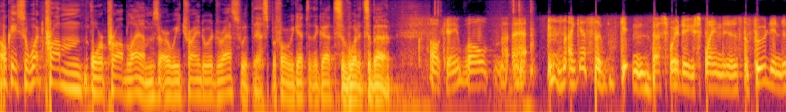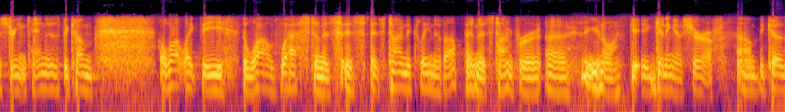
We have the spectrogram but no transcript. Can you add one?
Okay, so what problem or problems are we trying to address with this before we get to the guts of what it's about? Okay, well, I guess the best way to explain it is the food industry in Canada has become a lot like the the Wild West, and it's it's it's time to clean it up, and it's time for uh, you know getting a sheriff um, because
